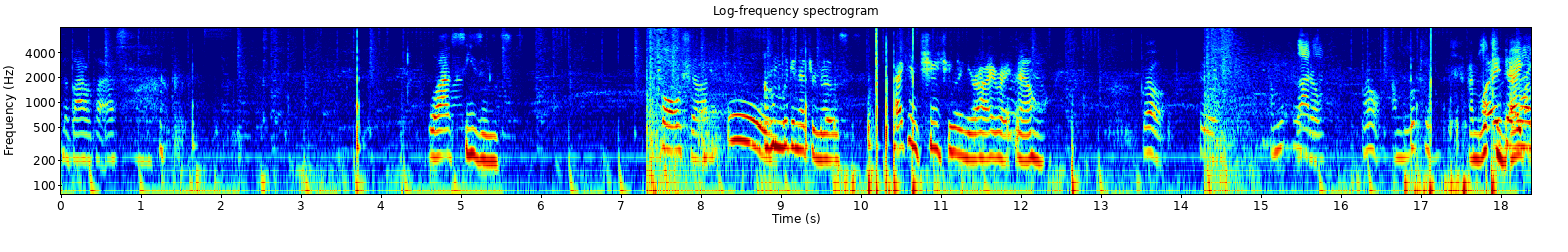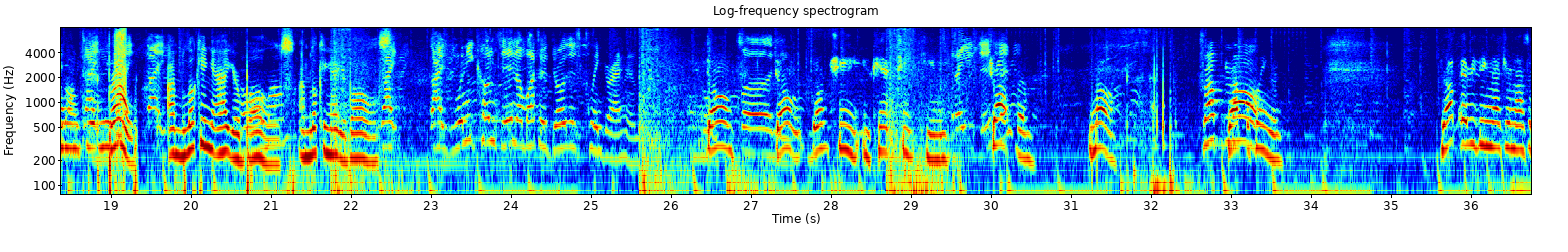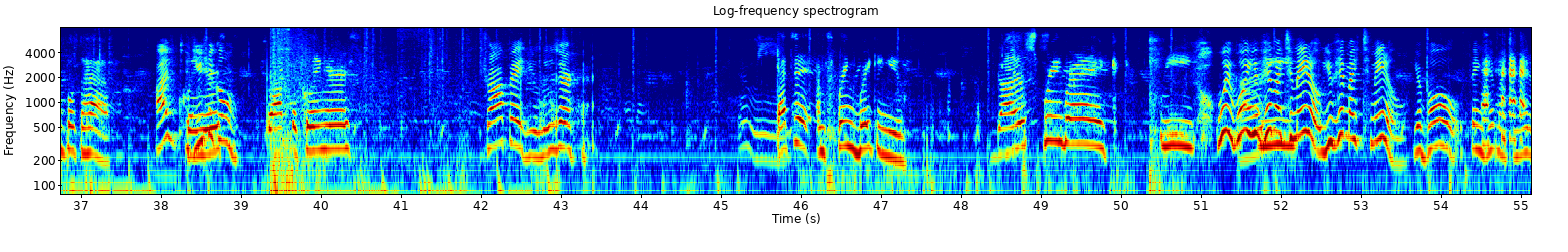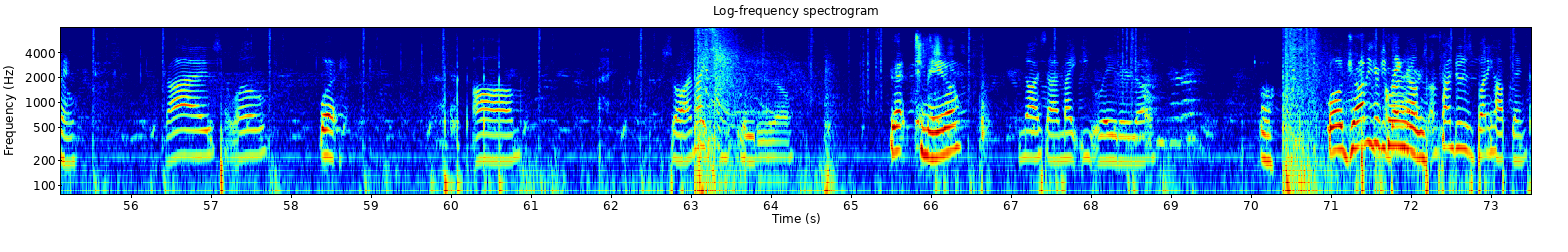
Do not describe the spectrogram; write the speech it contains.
The battle pass. Last season's. Ball shot. Ooh, I'm looking at your nose. I can shoot you in your eye right now. bro. Who? I'm looking. Got him. Bro, I'm looking. I'm looking at. on Guys, TV? guys, guys, I'm looking at your Hello, balls. I'm looking at your balls. guys, guys, when he comes in, I'm about to throw this clinger at him. Don't, Funny. don't, don't cheat. You can't cheat, Kimi. Can I use this? Drop then? them. No, Drop them drop the all. clinger. Drop everything that you're not supposed to have. I've, you should Clingers. go. Drop the clingers. Drop it, you loser. You're mean. That's it. I'm spring breaking you. Guys, Spring break. Please. Wait, what? You hit my tomato. You hit my tomato. Your ball thing hit my tomato. guys, hello. What? Um. So I might eat later though. That tomato? No, I said I might eat later though. Oh. Well, drop Please your be clingers. I'm trying to do this bunny hop thing.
